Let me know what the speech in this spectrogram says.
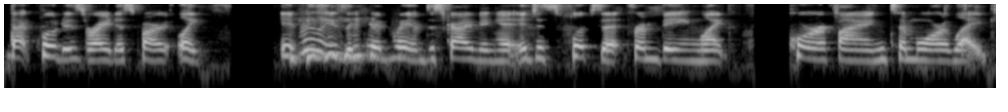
that quote is right as far like it really is a good way of describing it it just flips it from being like horrifying to more like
